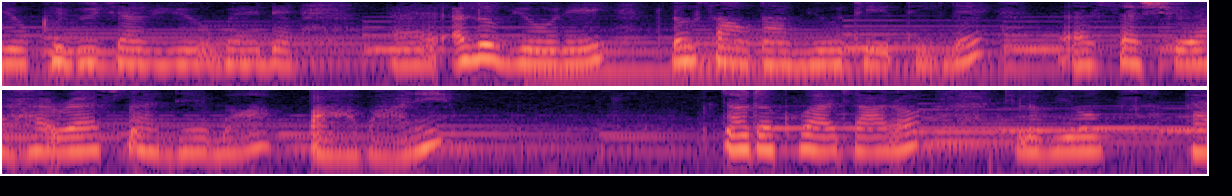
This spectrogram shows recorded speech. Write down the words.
မျိုး computer မျိုးပဲနဲ့အဲအဲ့လိုမျိုးတွေလှုပ်ဆောင်တာမျိုးတွေဒီလေ sexual harassment တွေမှာပါပါတယ်နောက်တစ်ခုကကြတော့ဒီလိုမျိုးအဲ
